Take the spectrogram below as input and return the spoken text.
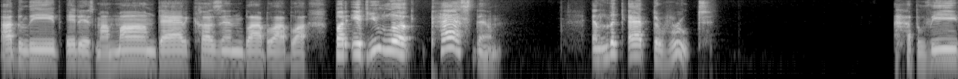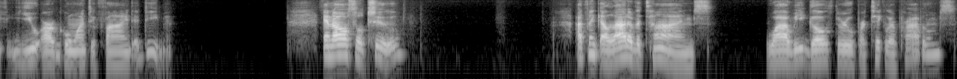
I believe it is my mom, dad, cousin, blah, blah, blah. But if you look past them and look at the root, I believe you are going to find a demon. And also, too, I think a lot of the times why we go through particular problems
